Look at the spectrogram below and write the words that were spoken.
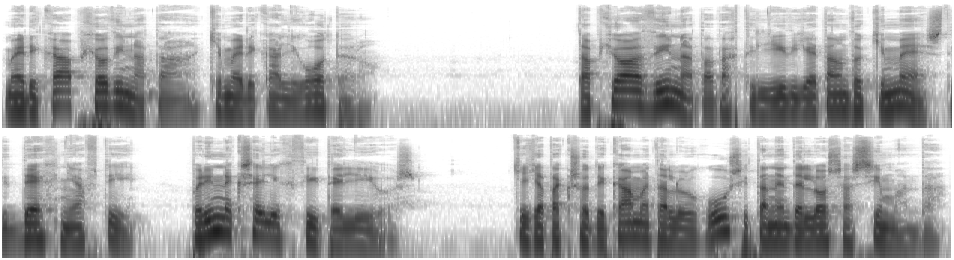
Μερικά πιο δυνατά και μερικά λιγότερο. Τα πιο αδύνατα δαχτυλίδια ήταν δοκιμές στην τέχνη αυτή, πριν εξελιχθεί τελείως. Και για τα ξωτικά μεταλλουργούς ήταν εντελώς ασήμαντα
